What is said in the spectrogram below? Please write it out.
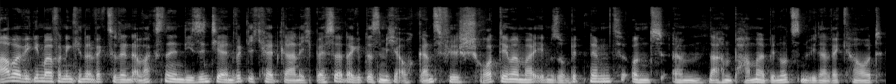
Aber wir gehen mal von den Kindern weg zu den Erwachsenen. Die sind ja in Wirklichkeit gar nicht besser. Da gibt es nämlich auch ganz viel Schrott, den man mal eben so mitnimmt und ähm, nach ein paar Mal benutzen wieder weghaut.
